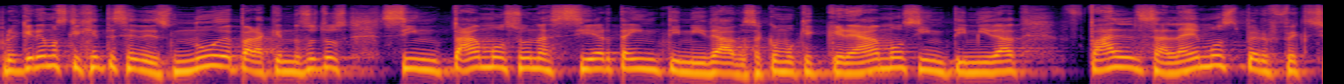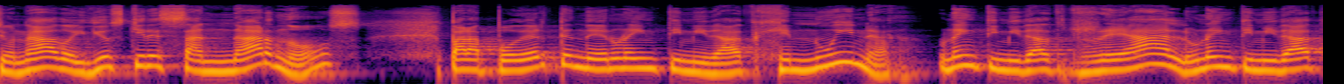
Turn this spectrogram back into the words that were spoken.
porque queremos que gente se desnude para que nosotros sintamos una cierta intimidad, o sea, como que creamos intimidad falsa, la hemos perfeccionado y Dios quiere sanarnos para poder tener una intimidad genuina una intimidad real, una intimidad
